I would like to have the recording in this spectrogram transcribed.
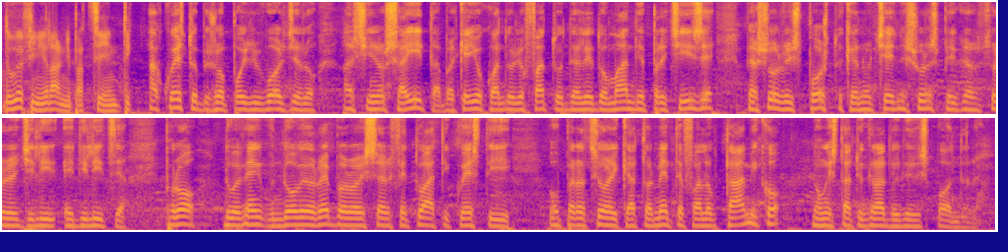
Dove finiranno i pazienti? A questo bisogna poi rivolgerlo al signor Saita, perché io quando gli ho fatto delle domande precise mi ha solo risposto che non c'è nessuna spiegazione edilizia, però dove, dovrebbero essere effettuate queste operazioni che attualmente fa l'ottamico non è stato in grado di rispondere.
